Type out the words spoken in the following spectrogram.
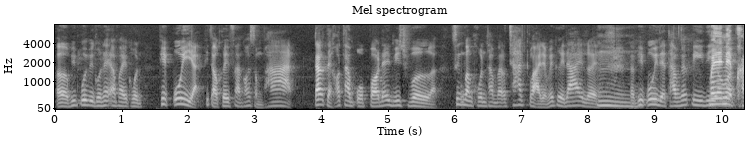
เออพี่ปุ้ยเป็นคนให้อภัยคน พี่ปุ้ยอะพี่เต๋าเคยฟังเขาสัมภาษณ์ ตั้งแต่เขาทำโอปอได้มิสเวอร์ซึ่งบางคนทำมาชาติกว่ายังไม่เคยได้เลย อืม แต่พี่ปุ้ยเนี่ยทำแค่ปีเดียวไม่ได้เหน็บใคร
